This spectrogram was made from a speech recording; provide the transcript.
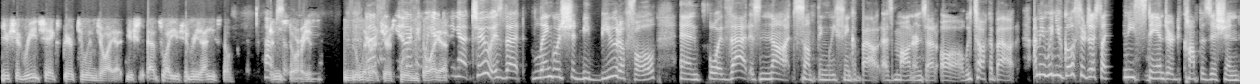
You should read Shakespeare to enjoy it. You should. That's why you should read any stuff story Absolutely. And I literature to and I think what enjoy it. getting at too is that language should be beautiful, and boy, that is not something we think about as moderns at all. We talk about, I mean, when you go through just like any standard composition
